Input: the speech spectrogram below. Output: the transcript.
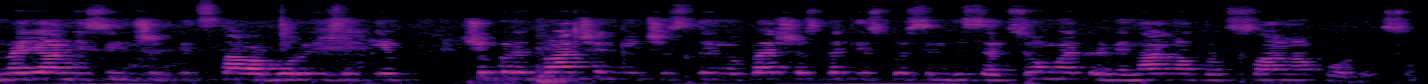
наявність інших підстав або ризиків, що передбачені частиною 1 статті 177 Кримінального процесуального кодексу.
